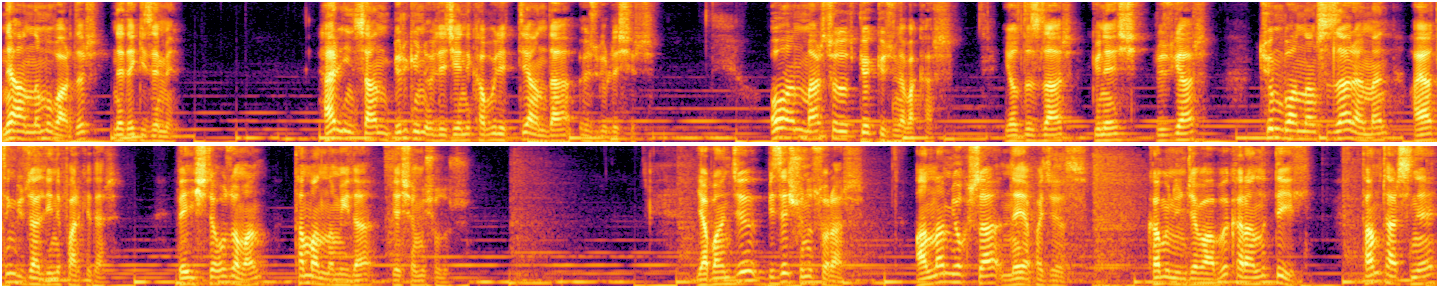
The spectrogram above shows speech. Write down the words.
Ne anlamı vardır ne de gizemi. Her insan bir gün öleceğini kabul ettiği anda özgürleşir. O an Marcelut gökyüzüne bakar. Yıldızlar, güneş, rüzgar, tüm bu anlamsızlığa rağmen hayatın güzelliğini fark eder. Ve işte o zaman tam anlamıyla yaşamış olur. Yabancı bize şunu sorar. Anlam yoksa ne yapacağız? Camus'un cevabı karanlık değil. Tam tersine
